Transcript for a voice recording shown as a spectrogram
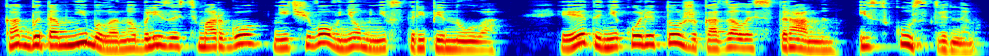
Как бы там ни было, но близость Марго ничего в нем не встрепенула. И это Николе тоже казалось странным, искусственным.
